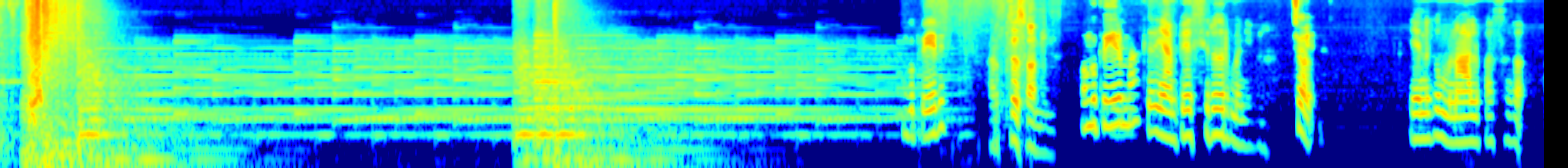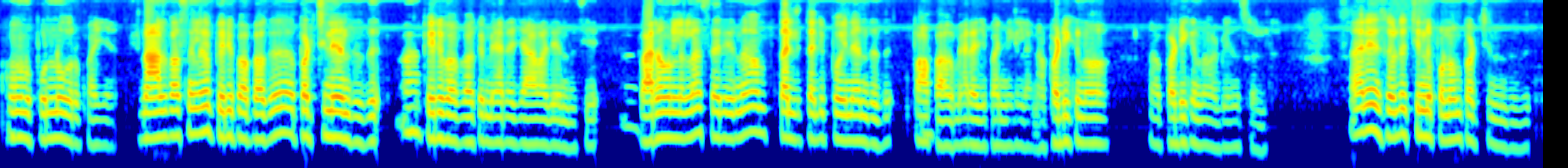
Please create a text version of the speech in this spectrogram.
பேரு? அர்த்தசாமி. உங்க பேருமா? என் பேர் சிறுவர்மணிமா சொல் எனக்கு நாலு பசங்க. மூணு பொண்ணு ஒரு பையன். நாலு பசங்களுக்கு பெரிய பாப்பாவுக்கு படிச்சுனே இருந்தது. பெரிய பாப்பாவுக்கு மேரேஜ் ஆகாதே இருந்துச்சு. வரவங்களெல்லாம் சரின்னா தள்ளி தள்ளி போயினே இருந்தது. பாப்பாவுக்கு மேரேஜ் பண்ணிக்கல. நான் படிக்கணும் நான் படிக்கணும் அப்படின்னு சொல்லிட்டு. சரின்னு சொல்லி சின்ன பொண்ணும் படிச்சுன்னு இருந்தது.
